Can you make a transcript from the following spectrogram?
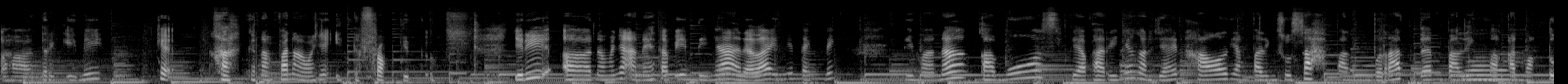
uh, trik ini. Kayak hah kenapa namanya eat the frog? gitu. Jadi uh, namanya aneh tapi intinya adalah ini teknik di mana kamu setiap harinya ngerjain hal yang paling susah paling berat dan paling Wah. makan waktu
